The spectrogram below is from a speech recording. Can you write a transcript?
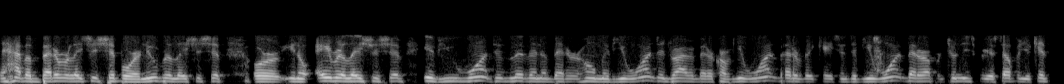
to have a better relationship or a new relationship or you know a relationship, if you want to live in a better home, if you want to drive a better car, if you want better vacations, if you want better opportunities for yourself and your kids,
